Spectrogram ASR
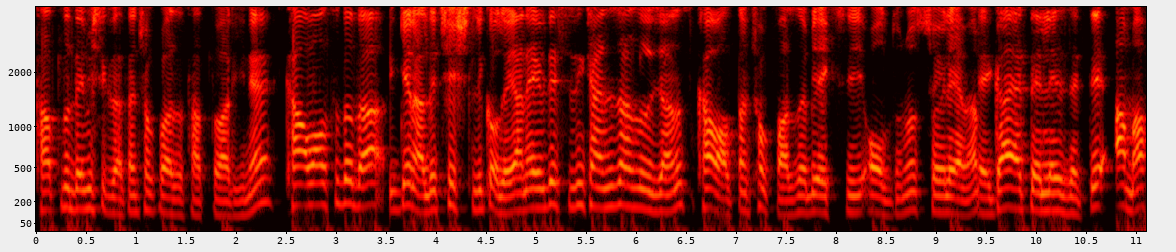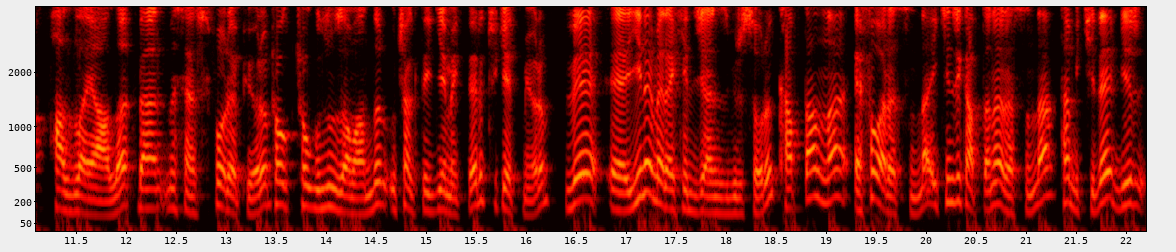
Tatlı demiştik zaten çok fazla tatlı var yine. Kahvaltıda da genelde çeşitlilik oluyor. Yani evde sizin kendinize hazırlayacağınız kahvaltıdan çok fazla bir eksiği olduğunu söyleyemem. E, gayet de lezzetli ama fazla yağlı. Ben mesela spor yapıyorum. Çok çok uzun zamandır uçaktaki yemekleri tüketmiyorum. Ve e, yine merak edeceğiniz bir soru. Kaptanla FO arasında, ikinci kaptan arasında tabii ki de bir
